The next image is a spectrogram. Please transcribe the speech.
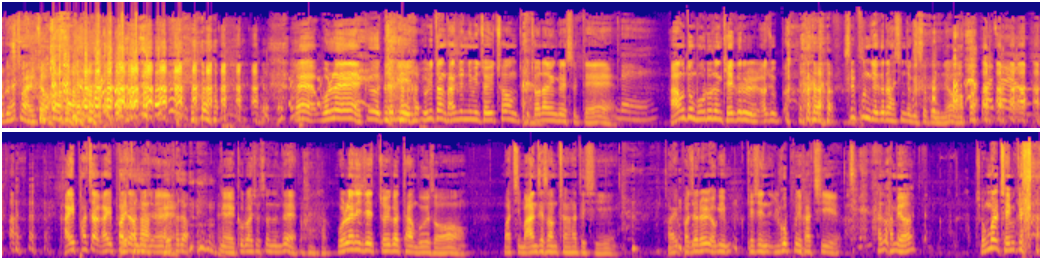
우리 하지 말죠. 네, 원래 그 저기 요리당 당주님이 저희 처음 그 전화 연결했을 때 네, 아무도 모르는 개그를 아주 슬픈 개그를 하신 적이 있었거든요. 맞아요. 가입하자, 가입하자, 가입하자, 뭐 이제, 가입하자. 네, 그걸 하셨었는데 원래는 이제 저희가 다 모여서 마치 만세삼창 하듯이 가입하자를 여기 계신 일곱 분이 같이 하- 하면 정말 재밌겠다.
